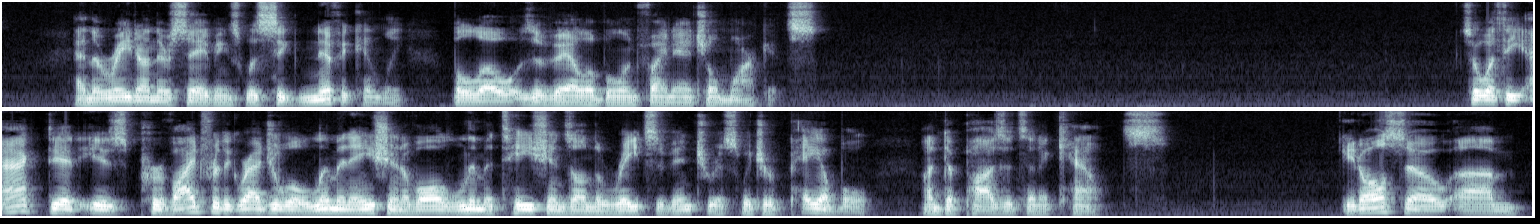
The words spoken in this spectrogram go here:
and the rate on their savings was significantly below what was available in financial markets. So, what the Act did is provide for the gradual elimination of all limitations on the rates of interest which are payable on deposits and accounts. It also um,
